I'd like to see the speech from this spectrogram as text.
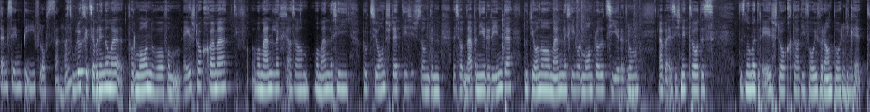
dem Sinn beeinflussen. Also zum Glück gibt es aber nicht nur die Hormone, die vom Eierstock kommen, die, wo, männlich, also wo männliche Produktionsstätte ist, sondern es wird neben ihrer Rinde tut ja auch noch männliche Hormone produzieren. Darum, mhm. eben, es ist nicht so, dass dass nur der Ehestock da die volle Verantwortung mhm. hat.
